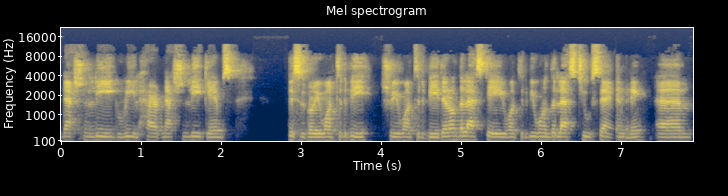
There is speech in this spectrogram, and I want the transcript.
National League, real hard National League games. This is where you wanted to be. Sure, you wanted to be there on the last day. You wanted to be one of the last two standing. Um,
